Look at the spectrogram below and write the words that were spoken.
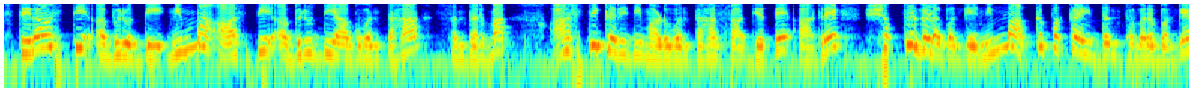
ಸ್ಥಿರಾಸ್ತಿ ಅಭಿವೃದ್ಧಿ, ನಿಮ್ಮ ಆಸ್ತಿ ಅಭಿವೃದ್ಧಿಯಾಗುವಂತಹ ಸಂದರ್ಭ, ಆಸ್ತಿ ಖರೀದಿ ಮಾಡುವಂತಹ ಸಾಧ್ಯತೆ, ಆದರೆ ಶತ್ರುಗಳ ಬಗ್ಗೆ, ನಿಮ್ಮ ಅಕ್ಕಪಕ್ಕ ಇದ್ದಂಥವರ ಬಗ್ಗೆ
